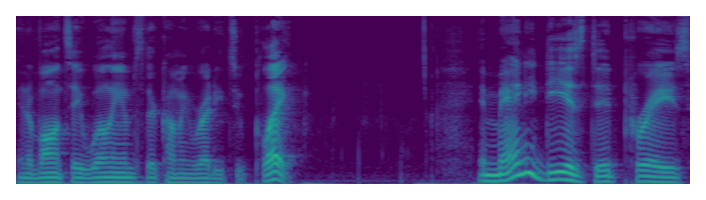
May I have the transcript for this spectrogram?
and Avantae Williams, they're coming ready to play. And Manny Diaz did praise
